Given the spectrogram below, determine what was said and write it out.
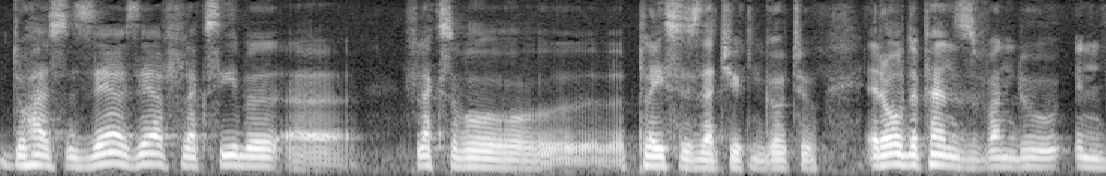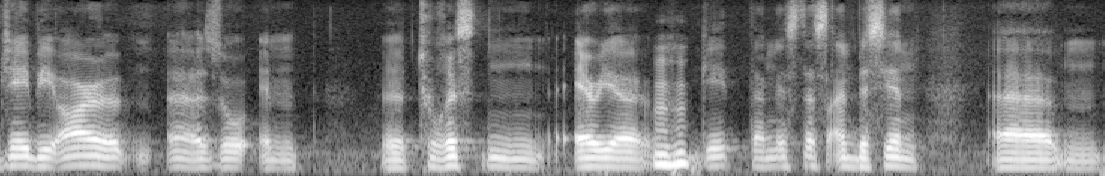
du hast sehr, sehr flexibel, uh, flexible places that you can go to. It all depends, wenn du in JBR uh, so im uh, Touristen-Area mhm. geht, dann ist das ein bisschen ähm,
